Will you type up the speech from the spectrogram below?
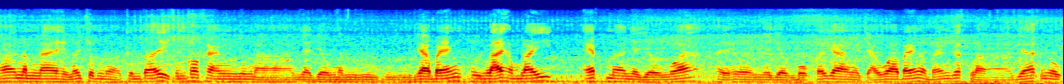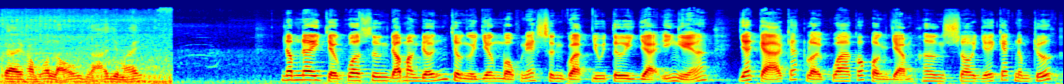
Đó, năm nay thì nói chung là kinh tế thì cũng khó khăn nhưng mà nhà vườn mình ra bán thương lái không lấy ép ờ, nhà vườn quá thì ờ, nhà vườn buộc phải ra ngoài chợ qua bán là bán rất là giá cũng ok không có lỗ lãi gì mấy Năm nay chợ Hoa xương đã mang đến cho người dân một nét sinh hoạt vui tươi và ý nghĩa. Giá cả các loại hoa có phần giảm hơn so với các năm trước,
